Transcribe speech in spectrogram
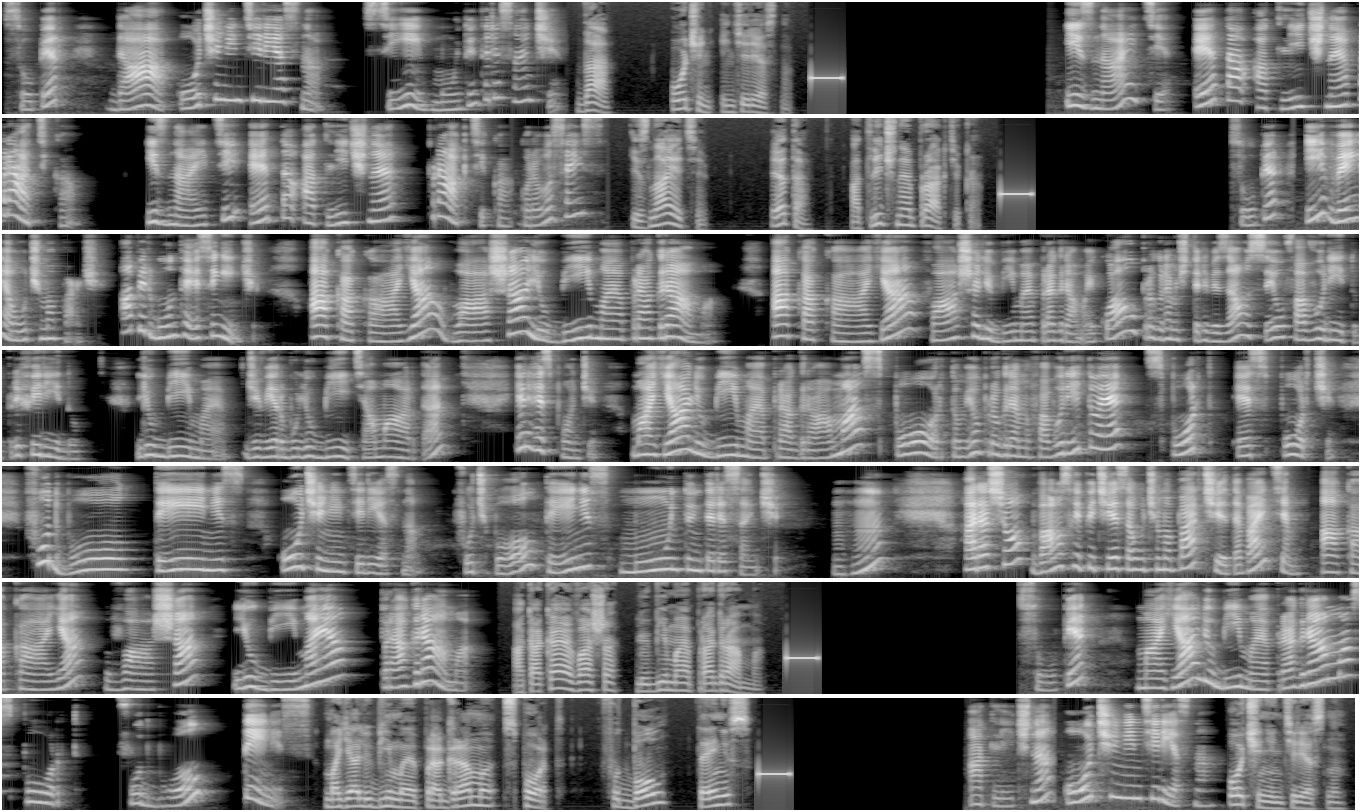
Супер. Да, очень интересно. Sim, muito interessante. Да, очень интересно. И знаете, это отличная практика. И знаете, это отличная практика. Vocês. И знаете, это отличная практика. Super. E vem a última parte. A pergunta é a seguinte: А какая ваша любимая программа? А какая ваша любимая программа? E qual programa de televisão é o seu favorito, preferido? Любимая, de verbo любить, amar, да? Ele responde: Моя любимая программа спорт. O meu programa favorito é sport, esporte. Futebol, tênis, очень интересно. Futebol, tênis, muito interessante. Uhum. Хорошо, vamos repetir essa última parte, давайте. А какая ваша любимая программа? А какая ваша любимая программа? Супер. Моя любимая программа – спорт, футбол, теннис. Моя любимая программа – спорт. Футбол, теннис. Отлично. Очень интересно. Очень интересно.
